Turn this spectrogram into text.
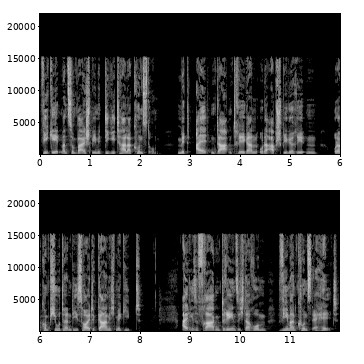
Wie geht man zum Beispiel mit digitaler Kunst um? Mit alten Datenträgern oder Abspielgeräten oder Computern, die es heute gar nicht mehr gibt? All diese Fragen drehen sich darum, wie man Kunst erhält.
